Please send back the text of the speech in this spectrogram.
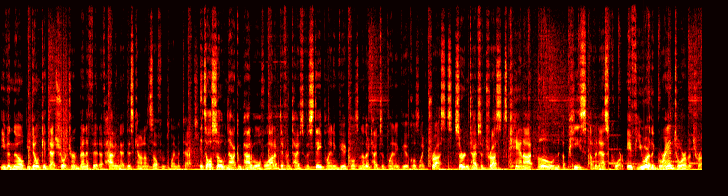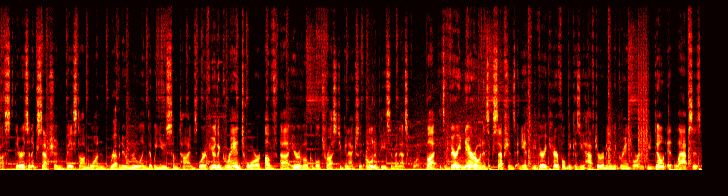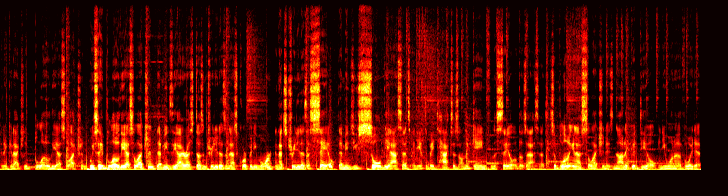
even though you don't get that short term benefit of having that discount on self employment tax. It's also not compatible with a lot of different types of estate planning vehicles and other types of planning vehicles like trusts. Certain types of trusts cannot own a piece of an S Corp. If you are the grantor of a trust, there is an exception based on one revenue ruling that we use sometimes, where if you're the grantor of uh, irrevocable trust, you can actually own a piece of an S Corp. But it's very narrow in its exceptions, and you have to be very careful because you have to remain the grantor. And if you don't, it lapses and it could actually blow the S election. When we say blow the S election, that means the IRS doesn't treat it as an S corp anymore, and that's treated as a sale. That means you sold the assets and you have to pay taxes on the gain from the sale of those assets. So blowing an S election is not a good deal, and you want to avoid it.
